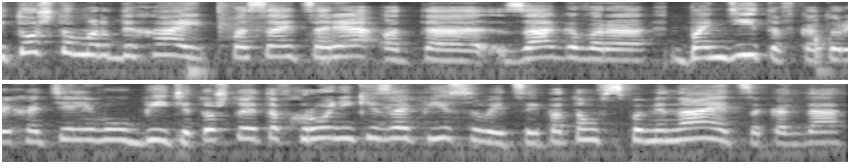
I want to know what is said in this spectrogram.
и то, что Мордыхай спасает царя от а, заговора бандитов, которые хотели его убить, и то, что это в хронике записывается и потом вспоминается, когда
